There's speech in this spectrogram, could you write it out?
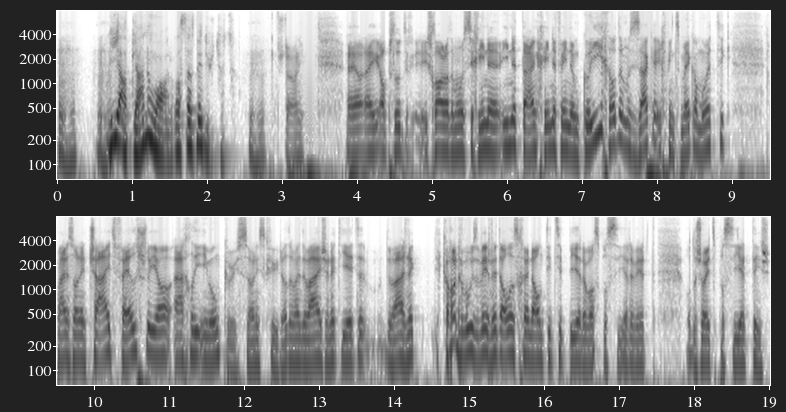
mhm. Mhm. wie ab Januar, was das bedeutet. Mhm, verstehe ich. Ja, absolut. Ist klar, da muss sich rein, rein reinfinden. Und gleich, oder, muss ich sagen, ich finde es mega mutig. Ich meine, so einen Entscheid fällst du ja ein bisschen im Ungewissen, habe ich das Gefühl. Oder? Weil du weißt ja nicht, jeder, du weißt nicht, ich gehe davon aus, du wirst nicht alles können antizipieren was passieren wird oder schon jetzt passiert ist.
